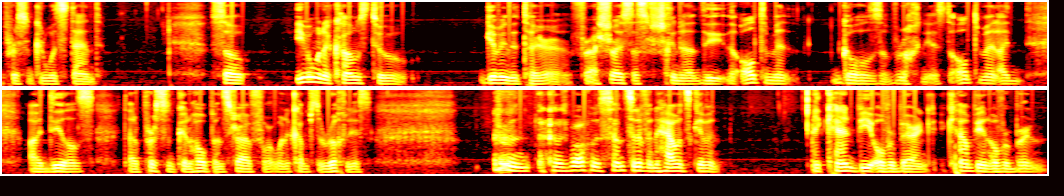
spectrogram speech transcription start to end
person can withstand. So, even when it comes to giving the Torah for Ashrais Shechina, the, the ultimate goals of Ruchnias, the ultimate ideals that a person can hope and strive for when it comes to Ruchnias. HaKadosh Baruch Hu is sensitive in how it's given. It can't be overbearing. It can't be an overburden.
